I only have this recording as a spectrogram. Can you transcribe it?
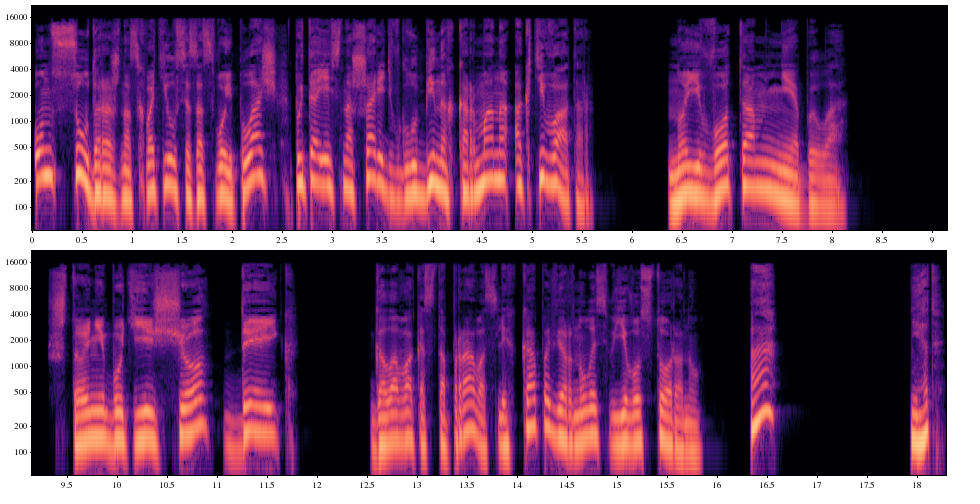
Он судорожно схватился за свой плащ, пытаясь нашарить в глубинах кармана активатор. Но его там не было. «Что-нибудь еще, Дейк?» Голова Костоправа слегка повернулась в его сторону. «А? Нет,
